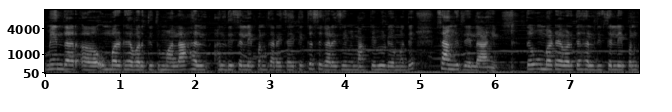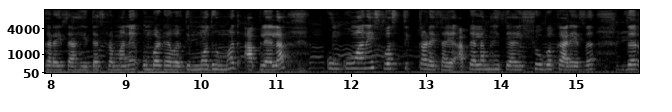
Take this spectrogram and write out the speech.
मेन दर उंबरठ्यावरती तुम्हाला हल हल्दीचं लेपन करायचं आहे. ते कसं करायचं आहे मी मागच्या व्हिडिओमध्ये सांगितलेलं आहे. तर उंबरठ्यावरती हल्दीचं लेपन करायचं आहे. त्याचप्रमाणे उंबरठ्यावरती मधोमध आपल्याला कुंकुमाने स्वस्तिक काढायचं आहे. आपल्याला माहिती आहे शुभ कार्याचं जर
